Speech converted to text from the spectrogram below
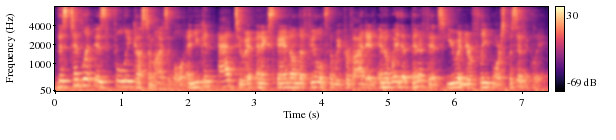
This template is fully customizable and you can add to it and expand on the fields that we provided in a way that benefits you and your fleet more specifically.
